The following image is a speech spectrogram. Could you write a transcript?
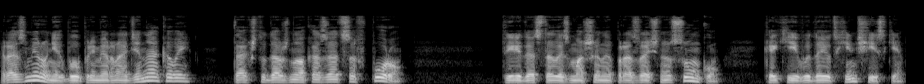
Размер у них был примерно одинаковый, так что должно оказаться в пору. Тыри достал из машины прозрачную сумку, какие выдают в химчистке.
